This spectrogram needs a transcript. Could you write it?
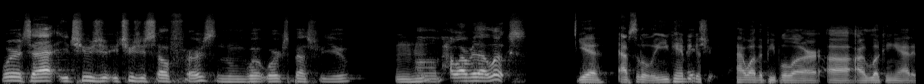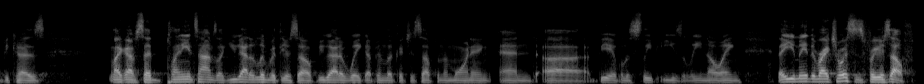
where it's at. You choose your, you choose yourself first, and what works best for you. Mhm. Um, however that looks. Yeah, absolutely. You can't be Make concerned about how other people are uh, are looking at it because, like I've said plenty of times, like you got to live with yourself. You got to wake up and look at yourself in the morning and uh, be able to sleep easily, knowing that you made the right choices for yourself.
